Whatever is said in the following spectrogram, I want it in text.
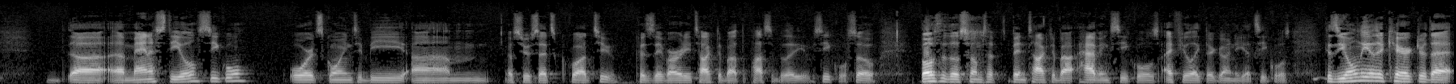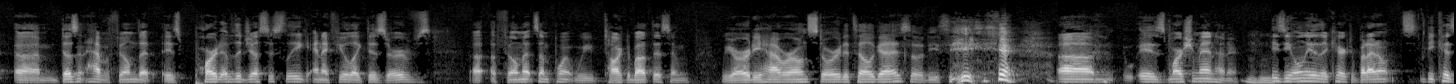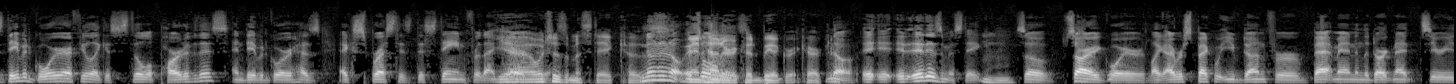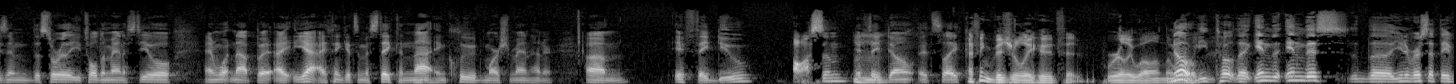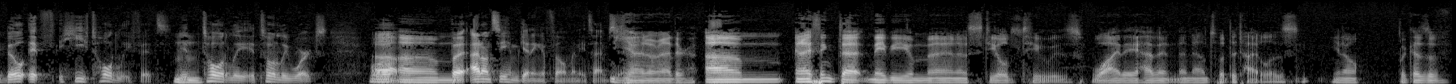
uh, a Man of Steel sequel or it's going to be um, a Suicide Squad 2 because they've already talked about the possibility of a sequel. So both of those films have been talked about having sequels. I feel like they're going to get sequels because the only other character that um, doesn't have a film that is part of the Justice League and I feel like deserves a, a film at some point. We've talked about this and we already have our own story to tell, guys. So DC um, is Martian Manhunter. He's the only other character, but I don't because David Goyer I feel like is still a part of this, and David Goyer has expressed his disdain for that. yeah, character. which is a mistake because No, no, no, it Manhunter could be a great character. no, it, it, it is a mistake. Mhm. So sorry, Goyer. Like I respect what you've done for Batman in the Dark Knight series and the story that you told in Man of Steel and whatnot. But I, yeah, I think it's a mistake to not include Martian Manhunter. Um, if they do, awesome. If they Mhm. don't, it's like I think visually he would fit really well in the world. no, world. he totally like in the in this the universe that they've built. It he totally fits. Mhm. It totally it totally works. Well, Um, um, but I don't see him getting a film anytime soon. Yeah, I don't either. Um, and I think that maybe a Man of Steel 2 is why they haven't announced what the title is, you know, because of.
